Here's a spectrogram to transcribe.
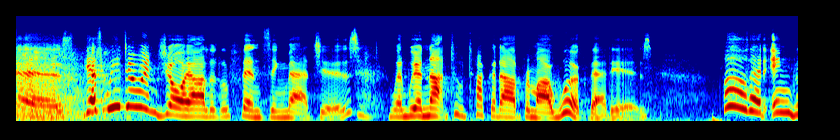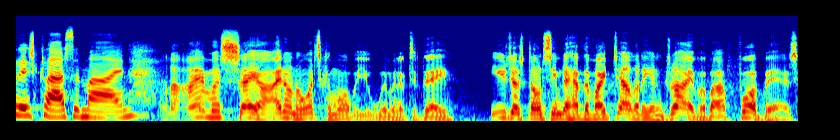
Yes, yes, we do enjoy our little fencing matches. When we're not too tuckered out from our work, that is. Oh, that English class of mine. Well, I I must say, I don't know what's come over you women of today. You just don't seem to have the vitality and drive of our forebears.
